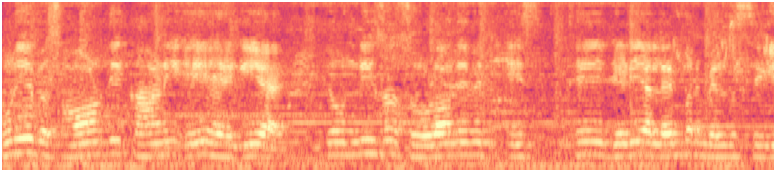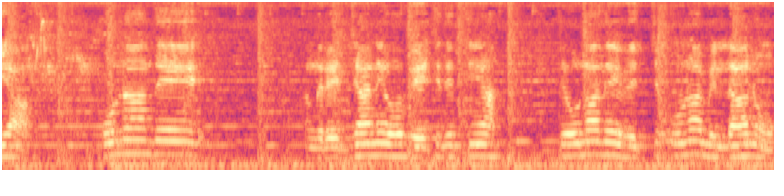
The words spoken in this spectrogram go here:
ਹੁਣ ਇਹ ਵਸਾਉਣ ਦੀ ਕਹਾਣੀ ਇਹ ਹੈਗੀ ਹੈ ਕਿ 1916 ਦੇ ਵਿੱਚ ਇੱਥੇ ਜਿਹੜੀਆਂ ਲੈਂਬਰ ਮਿਲਸ ਸੀਗੀਆਂ, ਉਹਨਾਂ ਦੇ ਅੰਗਰੇਜ਼ਾਂ ਨੇ ਉਹ ਵੇਚ ਦਿੱਤੀਆਂ ਤੇ ਉਹਨਾਂ ਦੇ ਵਿੱਚ ਉਹਨਾਂ ਮਿੱਲਾਂ ਨੂੰ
